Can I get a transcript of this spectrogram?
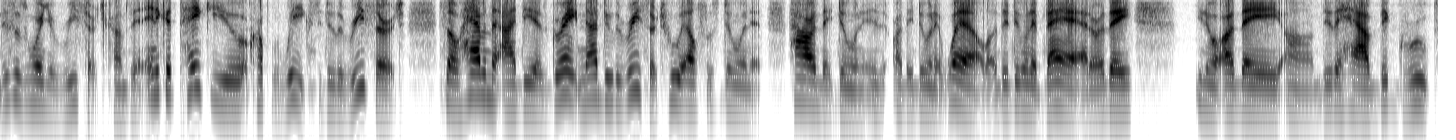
This is where your research comes in. And it could take you a couple of weeks to do the research. So having the idea is great. Now do the research. Who else is doing it? How are they doing it? Are they doing it well? Are they doing it bad? Are they you know, are they um do they have big groups?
